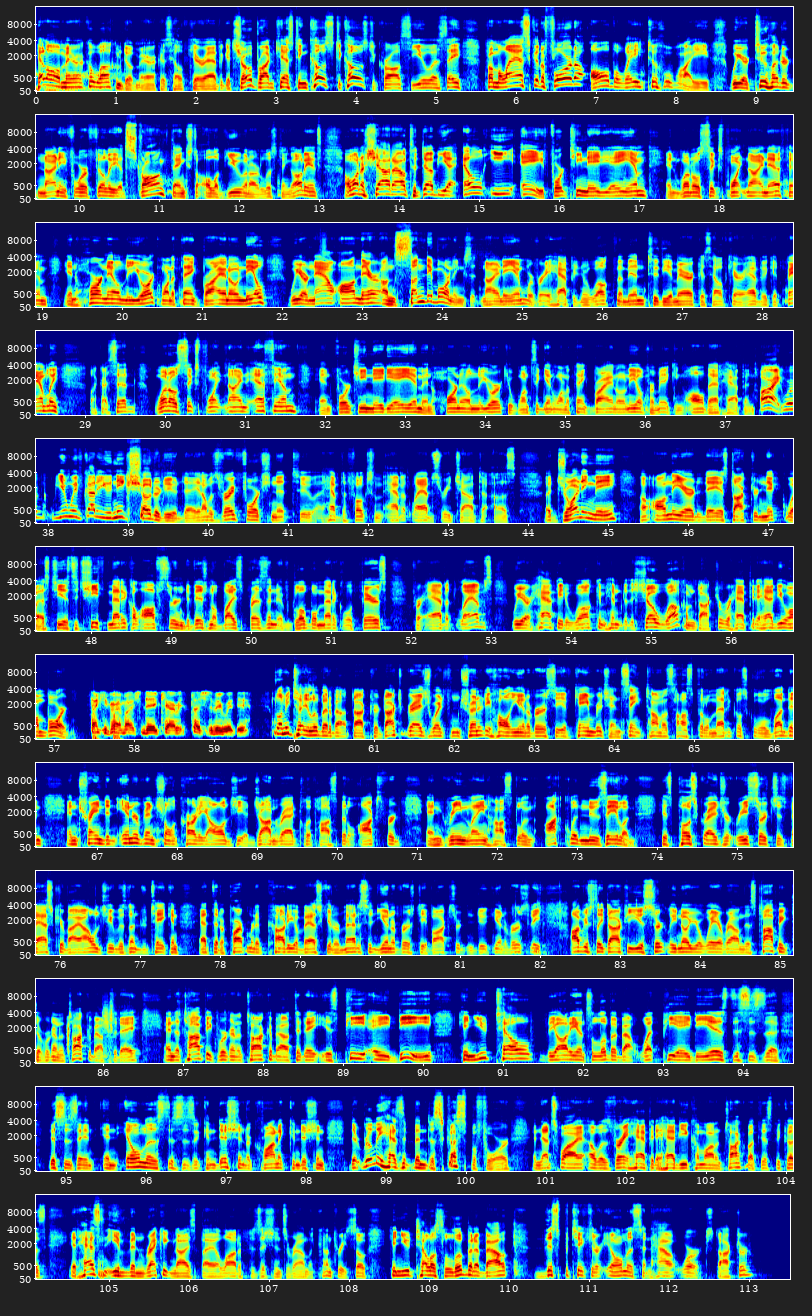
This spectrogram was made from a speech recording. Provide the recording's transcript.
Hello, America. Welcome to America's Healthcare Advocate Show, broadcasting coast to coast across the USA, from Alaska to Florida, all the way to Hawaii. We are 294 affiliates strong, thanks to all of you and our listening audience. I want to shout out to WLEA 1480 AM and 106.9 FM in Hornell, New York. I want to thank Brian O'Neill. We are now on there on Sunday mornings at 9 a.m. We're very happy to welcome them into the America's Healthcare Advocate family. Like I said, 106.9 FM and 1480 AM in Hornell, New York. You once again want to thank Brian O'Neill for making all that happen. All right, we're you know we've got a unique show to do today, and I was very fortunate to have the folks from Abbott Labs reach out to us. Uh, joining me uh, on the air today is Dr. Nick West. He is the Chief Medical Officer and Divisional Vice President of Global Medical Affairs for Abbott Labs. We are happy to welcome him to the show. Welcome, Doctor. We're happy to have you on board. Thank you very much indeed, Cary. It's a pleasure to be with you. Let me tell you a little bit about Doctor. Doctor graduated from Trinity Hall University of Cambridge and St. Thomas Hospital Medical School, London, and trained in interventional cardiology at John Radcliffe Hospital, Oxford, and Green Lane Hospital in Auckland, New Zealand. His postgraduate research as vascular biology was undertaken at the Department of Cardiovascular Medicine, University of Oxford, and Duke University. Obviously, Doctor, you certainly know your way around this topic that we're going to talk about today. And the topic we're going to talk about today is PA PAD. Can you tell the audience a little bit about what PAD is? This is a this is an, an illness. This is a condition, a chronic condition that really hasn't been discussed before, and that's why I was very happy to have you come on and talk about this because it hasn't even been recognized by a lot of physicians around the country. So, can you tell us a little bit about this particular illness and how it works, doctor?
